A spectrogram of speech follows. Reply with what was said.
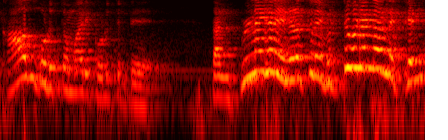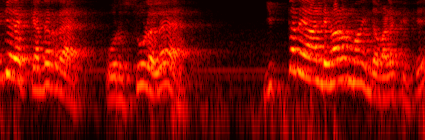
காது கொடுத்த மாதிரி கொடுத்துட்டு தன் பிள்ளைகளை நிலத்தில் விட்டுவிடுங்கள்னு கெஞ்சிற கதற ஒரு சூழலை இத்தனை ஆண்டு காலமா இந்த வழக்குக்கு?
